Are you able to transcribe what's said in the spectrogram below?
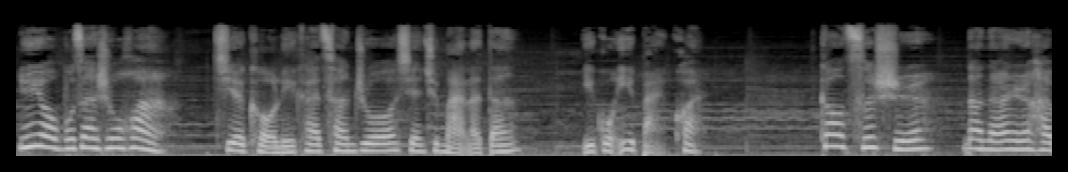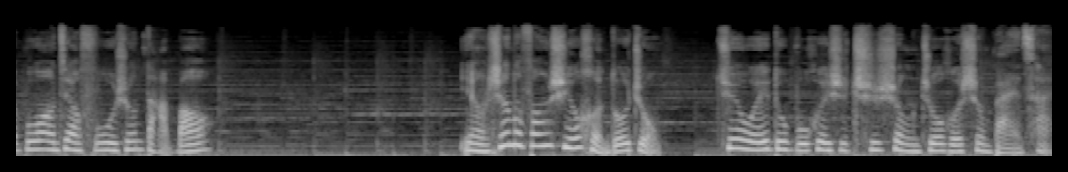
女友不再说话，借口离开餐桌，先去买了单，一共一百块。告辞时，那男人还不忘叫服务生打包。养生的方式有很多种，却唯独不会是吃剩粥和剩白菜。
